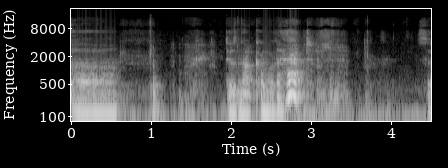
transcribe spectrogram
Uh, it does not come with a hat. So,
